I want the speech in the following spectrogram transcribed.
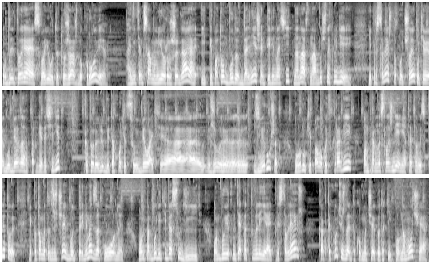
удовлетворяя свою вот эту жажду крови, они тем самым ее разжигая и потом будут в дальнейшем переносить на нас, на обычных людей. И представляешь, такой человек, у тебя губернатор где-то сидит, который любит охотиться и убивать э, э, зверушек, у руки по локоть в крови, он прям наслаждение от этого испытывает, и потом этот же человек будет принимать законы, он там будет тебя судить, он будет на тебя как-то влиять, представляешь? Как, ты хочешь дать такому человеку такие полномочия?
